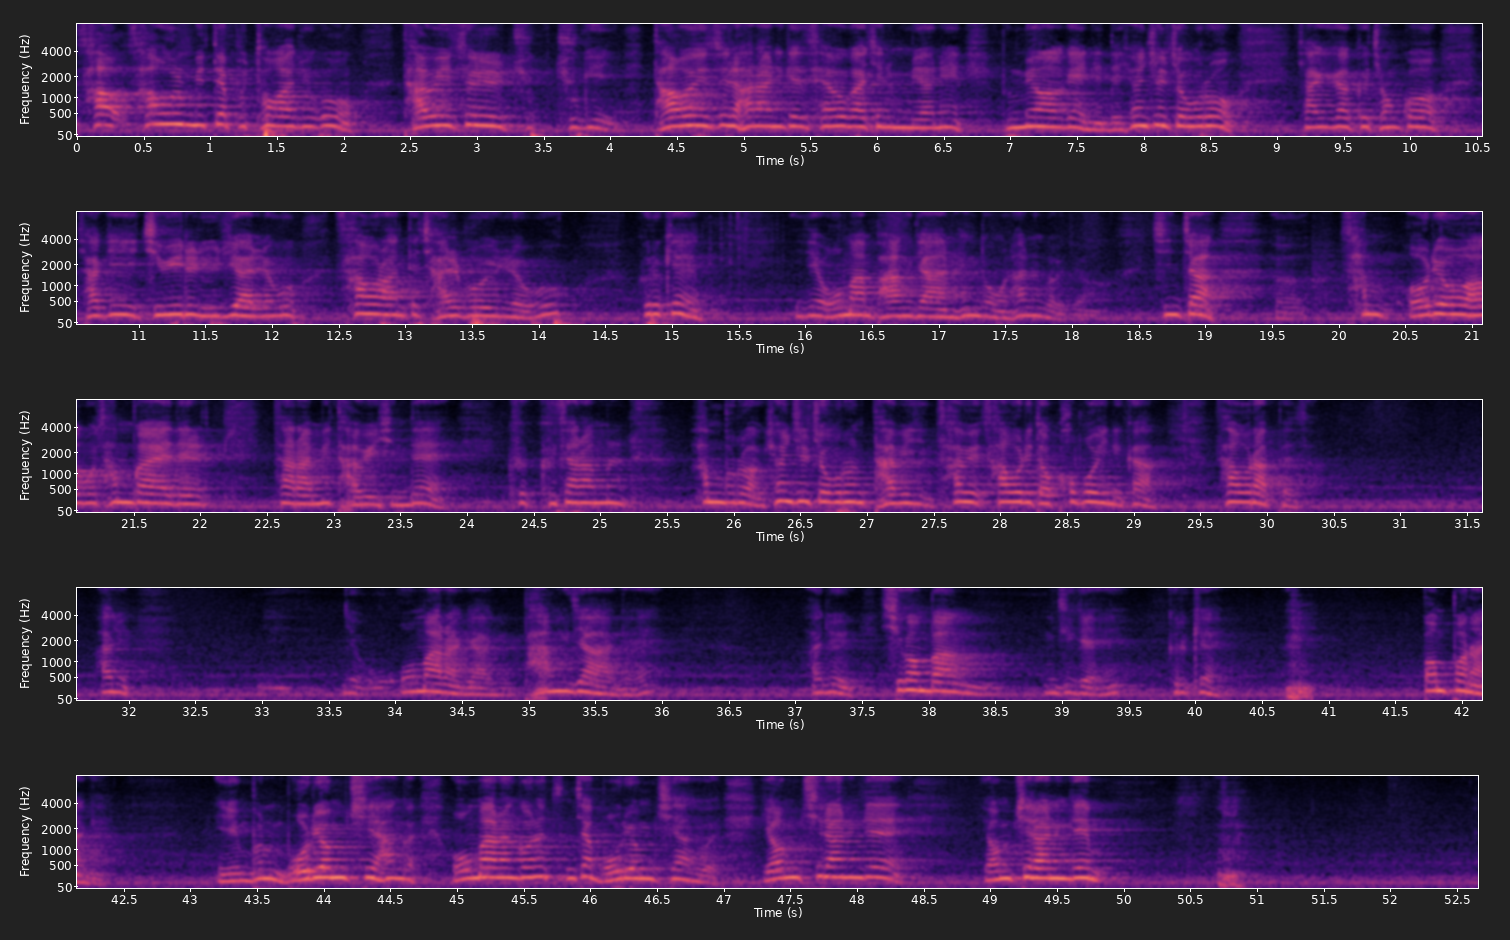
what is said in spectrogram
사, 사울 밑에 붙어가지고 다윗을 죽, 죽이 다윗을 하나님께서 세워가시는 면이 분명하게 있는데 현실적으로 자기가 그 정권 자기 지위를 유지하려고 사울한테 잘 보이려고 그렇게 이제 오만방자한 행동을 하는 거죠. 진짜 어, 삼, 어려워하고 삼가야 될 사람이 다윗인데 그, 그 사람은 함부로 현실적으로는 다윗 사울, 사울이 더 커 보이니까 사울 앞에서 아주 이제 오만하게 아주 방자하게 아주 시건방지게 그렇게 뻔뻔하게 이분 모렴치한 거 오만한 거는 진짜 모렴치한 거예요. 염치라는 게 염치라는 게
